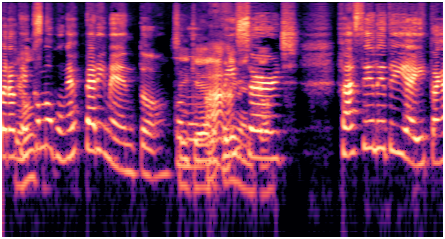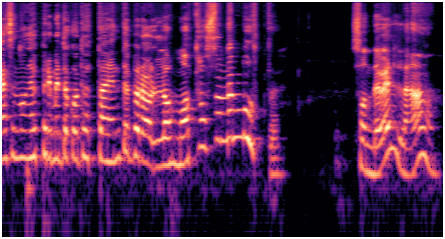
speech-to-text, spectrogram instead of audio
pero Que que es un- como que un experimento. Sí, Como un un experimento. research facility. Y ahí están haciendo un experimento con toda esta gente, pero los monstruos son de embuste. Son de verdad.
